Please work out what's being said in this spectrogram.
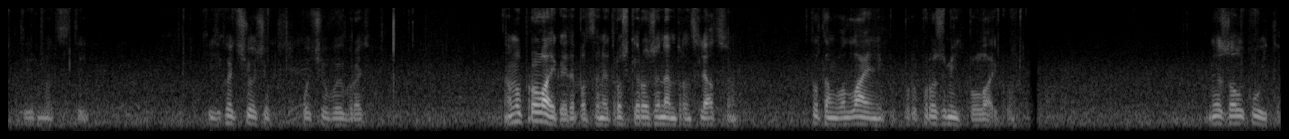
Чотирнадцятий. Якийсь гачочок хочу вибрати. А ну пролайкайте, пацани, трошки розженем трансляцію. Хто там в онлайні, про- прожміть по лайку. Не жалкуйте.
